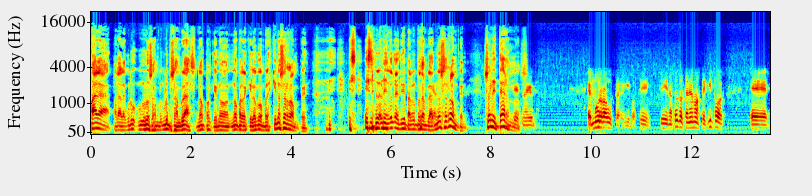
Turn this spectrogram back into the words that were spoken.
para para el gru- grupo San, grupo San Blas, no porque no no para el que lo compra, es que no se rompe. Es- esa es la única contra que tiene para el grupo San Blas. No se rompen, son eternos. es, muy robusto el equipo, sí. Sí, nosotros tenemos equipos, eh,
